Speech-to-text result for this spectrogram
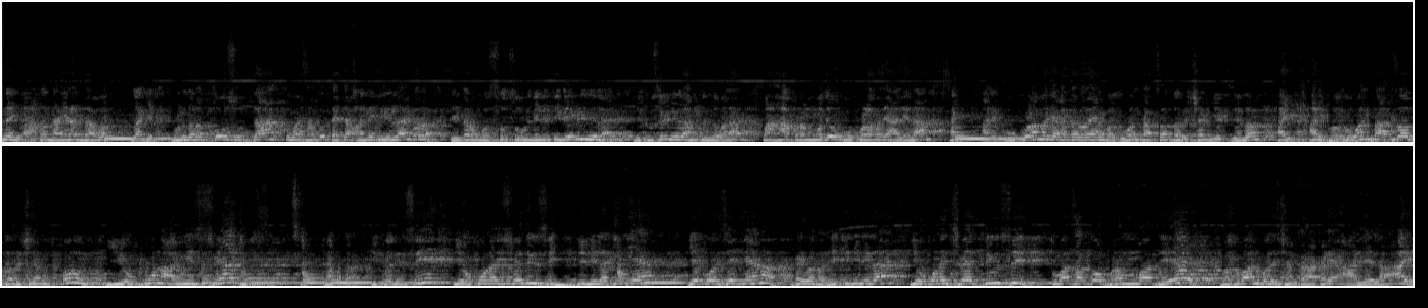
नाही. आता नाहीला जावं लागेल. म्हणून आता तो सुद्धा तुम्हाला सांगतो त्याच्या अनेक लिहिला आहे बरं. ते तर वस्तू चोरून नेली ती वेगळी लिहिला आहे. ही दुसरी लिहिला सांगतो तुम्हाला. पण हा ब्रह्मदेव गोकुळामध्ये आलेला आहे. आणि गोकुळामध्ये आल्यानंतर याने भगवंताचं दर्शन घेतलेलं आहे. आणि भगवंताचं दर्शन करून एकोणावीसव्या दिवशी दिवशी? एकोणावीसव्या दिवशी. ती लिहिला किती आहे? एक वर्षाची आहे ना? काही वर्षात हे किती लीला आहे एकोणीसव्या दिवशी तुम्हाला सांगतो ब्रह्मदेव भगवान बलिशंकराकडे आलेला आहे.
